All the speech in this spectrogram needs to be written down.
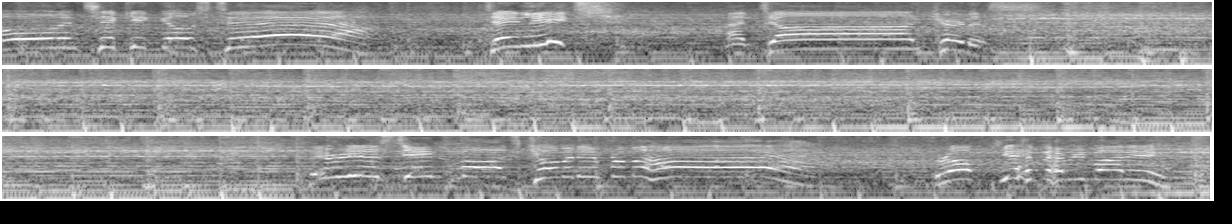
Golden ticket goes to uh, Jane Leach and John Curtis. Here he is, James Bond's coming in from a high. Rough gift, everybody.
